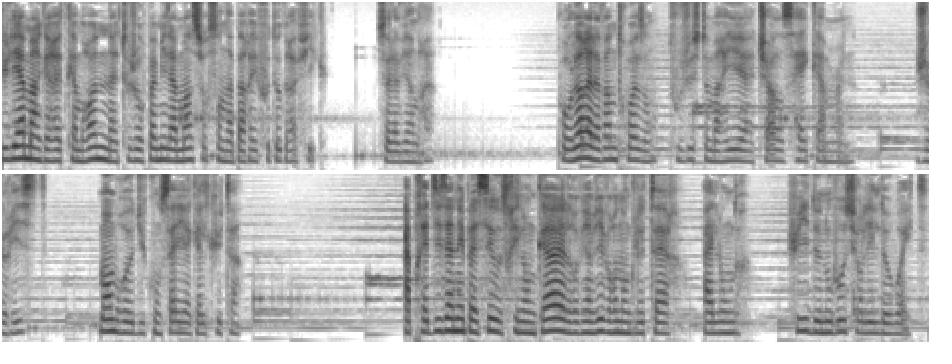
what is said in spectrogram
Julia Margaret Cameron n'a toujours pas mis la main sur son appareil photographique. Cela viendra. Pour l'heure, elle a 23 ans, tout juste mariée à Charles Hay Cameron, juriste, membre du conseil à Calcutta. Après dix années passées au Sri Lanka, elle revient vivre en Angleterre, à Londres, puis de nouveau sur l'île de White.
